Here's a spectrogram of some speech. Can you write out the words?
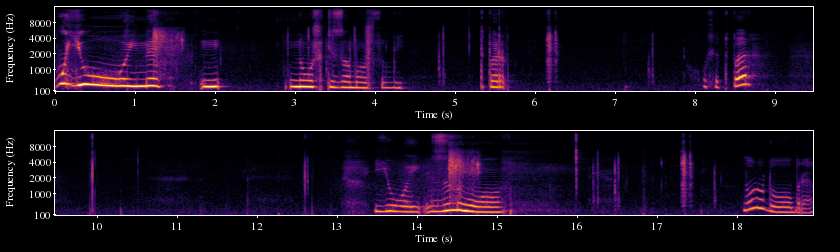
Ой-ой, не ножки замав собі. Тепер. Ось тепер. Йой, знов. Ну, добре.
